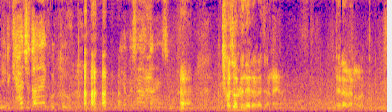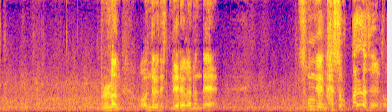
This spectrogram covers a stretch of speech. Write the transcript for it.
이렇게 하지도 않았고 또 해볼 생각도 안 했죠. 저절로 내려가잖아요. 내려가는 것도. 물론 언덕에 내려가는데 속력이 갈수록 빨라져요. 더.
